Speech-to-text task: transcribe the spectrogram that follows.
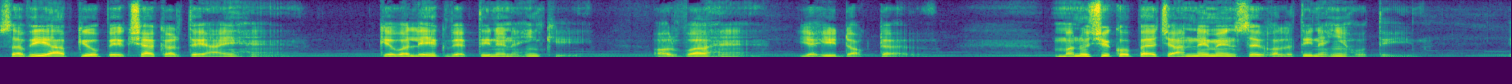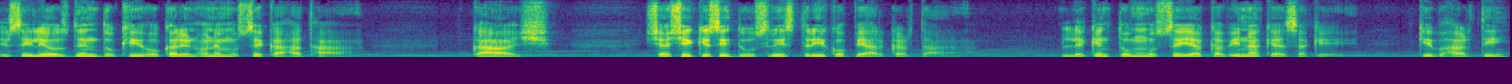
सभी आपकी उपेक्षा करते आए हैं। केवल एक व्यक्ति ने नहीं की, और वह हैं यही डॉक्टर। मनुष्य को पहचानने में इनसे गलती नहीं होती। इसीलिए उस दिन दुखी होकर इन्होंने मुझसे कहा था, काश शशि किसी दूसरी स्त्री को प्यार करता। लेकिन तुम मुझसे यह कभी ना कह सके कि भारती,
